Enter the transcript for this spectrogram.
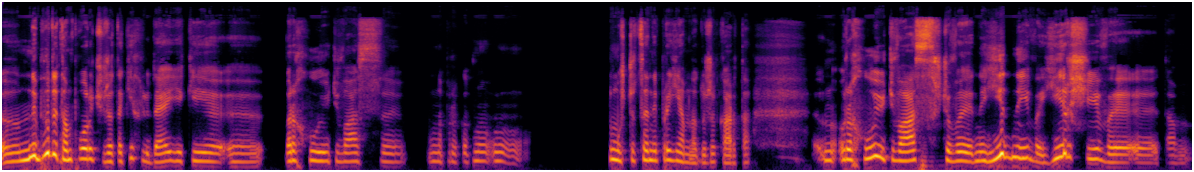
е, не буде там поруч вже таких людей, які е, рахують вас, е, наприклад, ну, тому що це неприємна дуже карта. Рахують вас, що ви негідний, ви гірші, ви там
